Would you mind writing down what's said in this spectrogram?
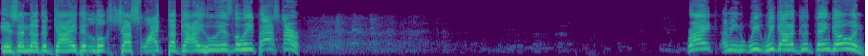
is another guy that looks just like the guy who is the lead pastor. Right? I mean, we, we got a good thing going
